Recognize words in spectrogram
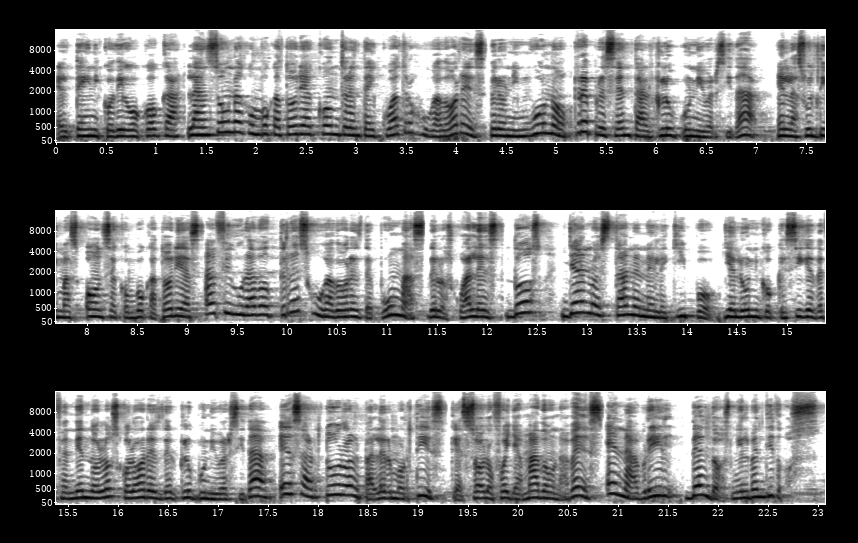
El técnico Diego Coca lanzó una convocatoria con 34 jugadores, pero ninguno representa al club universidad. En las últimas 11 convocatorias han figurado 3 jugadores de Pumas, de los cuales 2 ya no están en el equipo y el único que sigue defendiendo los colores del club universidad es Arturo El Palermo Ortiz, que solo fue llamado una vez, en abril del 2022.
